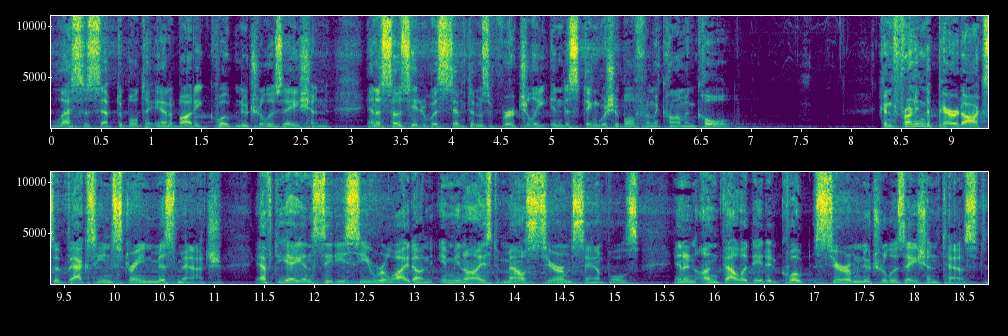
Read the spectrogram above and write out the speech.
less susceptible to antibody, quote, neutralization, and associated with symptoms virtually indistinguishable from the common cold. Confronting the paradox of vaccine strain mismatch, FDA and CDC relied on immunized mouse serum samples and an unvalidated, quote, serum neutralization test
